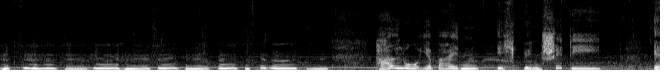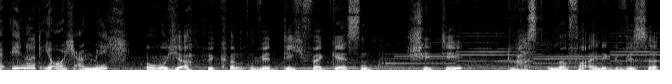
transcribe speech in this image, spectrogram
Hallo, ihr beiden, ich bin Shitty. Erinnert ihr euch an mich? Oh ja, wie könnten wir dich vergessen? Shitty, du hast immer für eine gewisse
